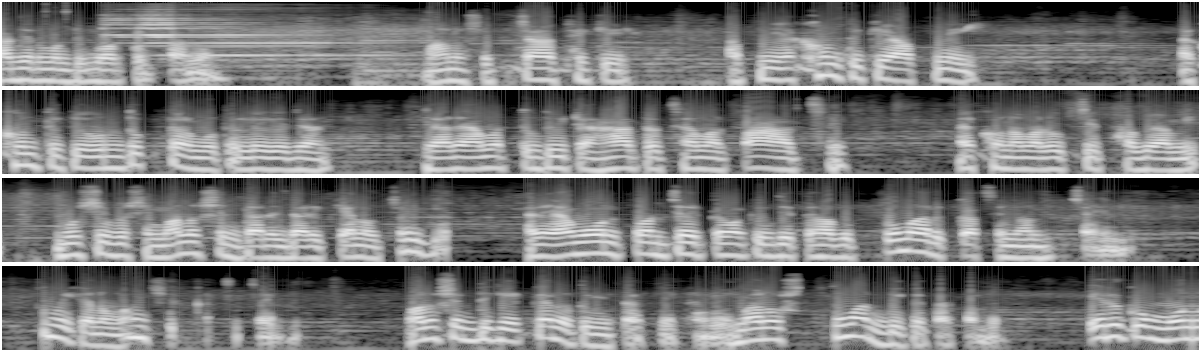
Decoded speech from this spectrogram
কাজের মধ্যে বরকত পাবেন। মানুষের চা থেকে আপনি, এখন থেকে আপনি, এখন থেকে উদ্যোক্তার মতো লেগে যান। যারা আমার তো দুইটা হাত আছে, আমার পা আছে, এখন আমার উচিত হবে আমি বসে বসে মানুষের দ্বারে দ্বারে কেন চাইব আর এমন পর্যায়ে তোমাকে যেতে হবে, তোমার কাছে মানুষ চাইবে। তুমি কেন মানুষের কাছে চাইবে? মানুষের দিকে কেন তুমি তাকিয়ে থাকবে মানুষ তোমার দিকে তাকাবে। এরকম মন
